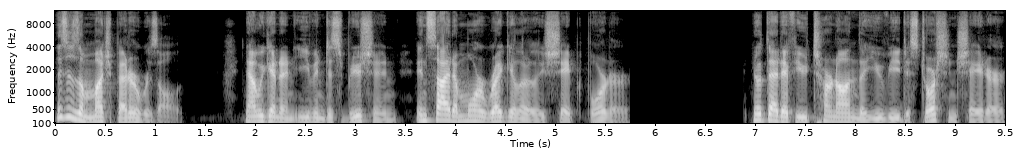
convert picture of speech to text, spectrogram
This is a much better result. Now we get an even distribution inside a more regularly shaped border. Note that if you turn on the UV distortion shader,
